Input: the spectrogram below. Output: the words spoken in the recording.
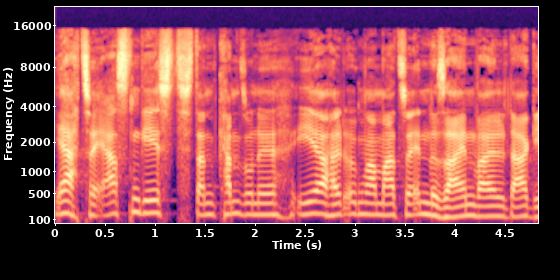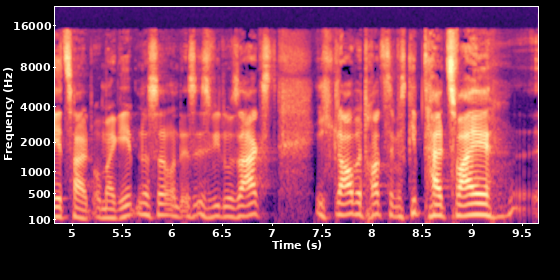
ja, zur ersten gehst, dann kann so eine Ehe halt irgendwann mal zu Ende sein, weil da geht es halt um Ergebnisse und es ist, wie du sagst, ich glaube trotzdem, es gibt halt zwei äh,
